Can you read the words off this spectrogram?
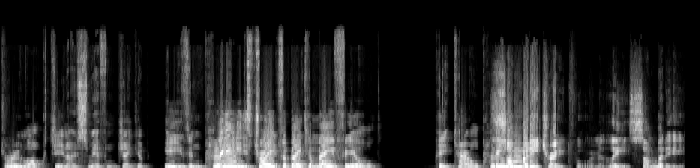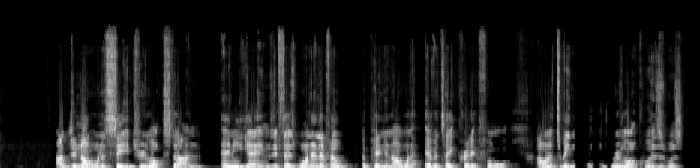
Drew Lock, Geno Smith, and Jacob Eason. Please trade for Baker Mayfield. Pete Carroll, please. Somebody trade for him, at least. Somebody. I do not want to see Drew Lock starting any games. If there's one NFL opinion I want to ever take credit for, I want it to be Drew Lock was was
